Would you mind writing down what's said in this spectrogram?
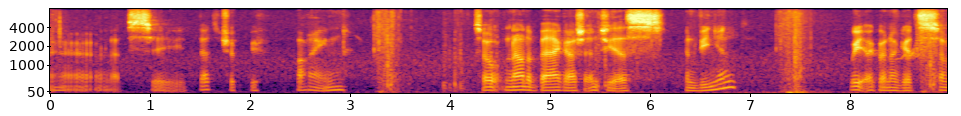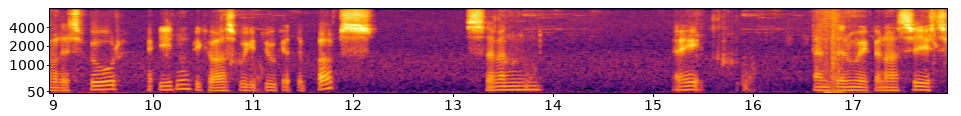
Uh, let's see, that should be fine. So now the bag is empty as convenient. We are gonna get some of this food eaten because we do get the buffs. Seven, eight, and then we're gonna see if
